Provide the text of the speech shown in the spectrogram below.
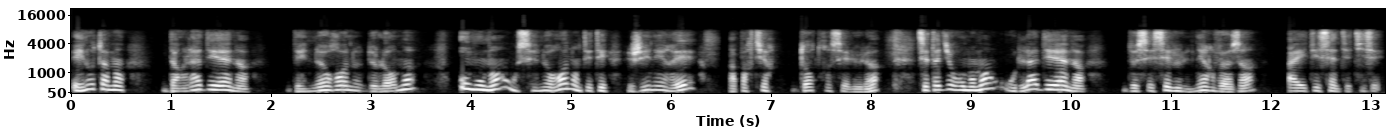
et notamment dans l'ADN des neurones de l'homme au moment où ces neurones ont été générés à partir d'autres cellules, hein. c'est-à-dire au moment où l'ADN de ces cellules nerveuses hein, a été synthétisé.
